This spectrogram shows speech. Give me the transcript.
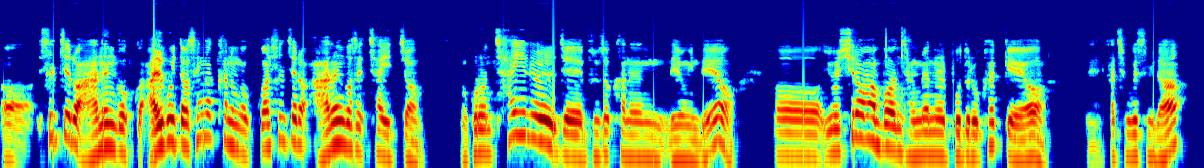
어, 실제로 아는 것과 알고 있다고 생각하는 것과 실제로 아는 것의 차이점 뭐 그런 차이를 이제 분석하는 내용인데요. 어, 이 실험 한번 장면을 보도록 할게요. 네, 같이 보겠습니다.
